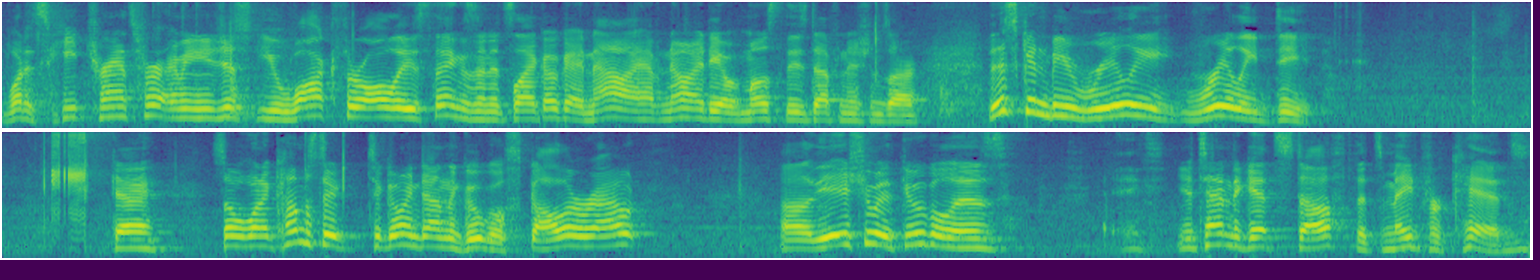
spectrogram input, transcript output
What is heat transfer? I mean, you just you walk through all these things and it's like, okay, now I have no idea what most of these definitions are. This can be really, really deep. Okay, so when it comes to, to going down the Google Scholar route, uh, the issue with Google is you tend to get stuff that's made for kids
